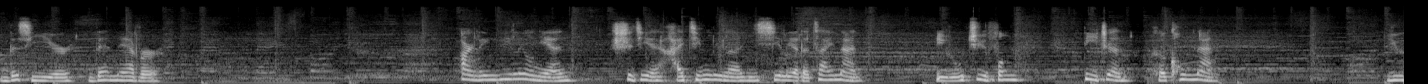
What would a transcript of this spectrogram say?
this year than ever. 二零一六年，世界还经历了一系列的灾难，比如飓风、地震和空难。You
